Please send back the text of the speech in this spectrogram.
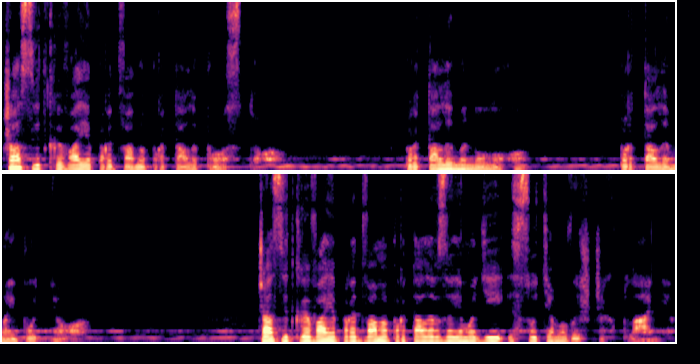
Час відкриває перед вами портали простору, портали минулого, портали майбутнього. Час відкриває перед вами портали взаємодії із суттями вищих планів.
